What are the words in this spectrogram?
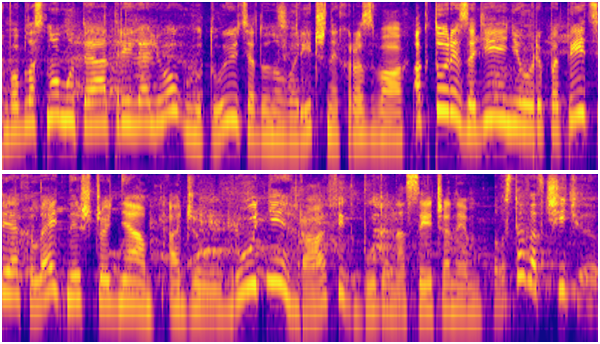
В обласному театрі ляльок готуються до новорічних розваг. Актори задіяні у репетиціях ледь не щодня, адже у грудні графік буде насиченим. Вистава вчить е,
